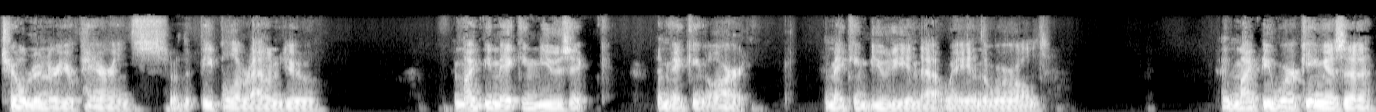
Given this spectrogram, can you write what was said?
children or your parents or the people around you. It might be making music and making art and making beauty in that way in the world. It might be working as a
